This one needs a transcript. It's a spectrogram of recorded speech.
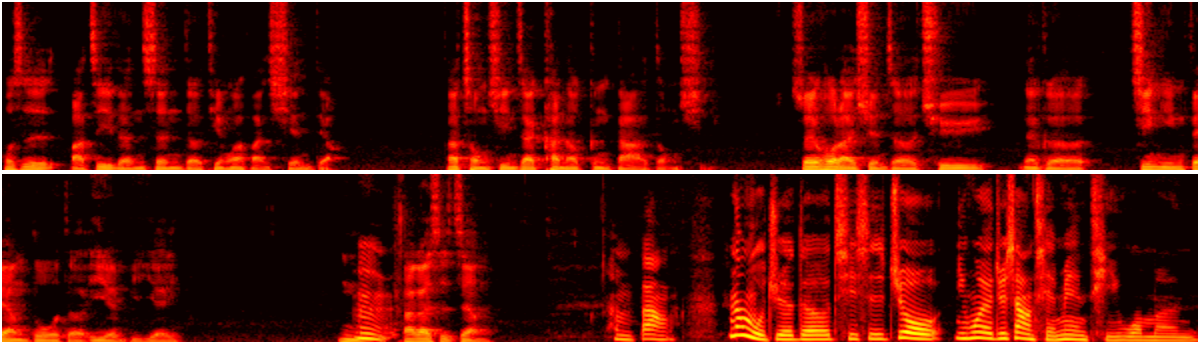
或是把自己人生的天花板掀掉，那重新再看到更大的东西。所以后来选择去那个。经营非常多的 EMBA，嗯，嗯，大概是这样，很棒。那我觉得其实就因为就像前面提，我们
